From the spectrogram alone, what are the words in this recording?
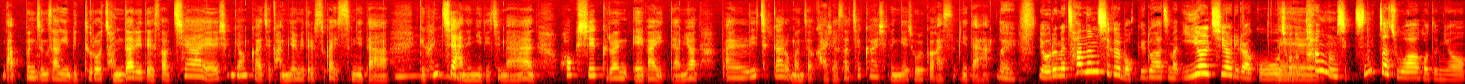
나쁜 증상이 밑으로 전달이 돼서 치아에 신경까지 감염이 될 수가 있습니다. 이게 흔치 않은 일이지만 혹시 그런 애가 있다면 빨리 치과로 먼저 가셔서 체크하시는 게 좋을 것 같습니다. 네. 여름에 찬 음식을 먹기도 하지만 이열치열이라고 네. 저도 탕 음식 진짜 좋아하거든요.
